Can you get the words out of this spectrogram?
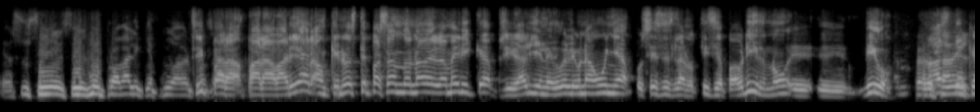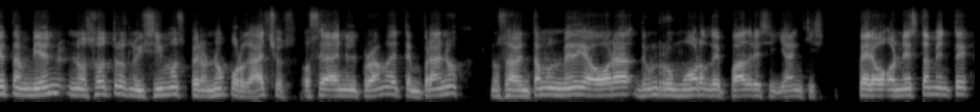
Eso sí, sí es muy probable que pudo haber Sí, para, para variar, aunque no esté pasando nada en América, si a alguien le duele una uña, pues esa es la noticia para abrir, ¿no? Eh, eh, digo. Pero saben que... también nosotros lo hicimos, pero no por gachos. O sea, en el programa de temprano nos aventamos media hora de un rumor de padres y yanquis. Pero honestamente,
